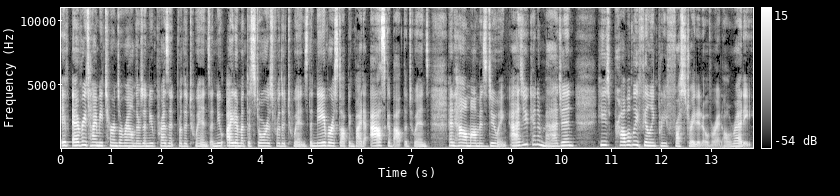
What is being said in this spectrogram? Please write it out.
If every time he turns around there's a new present for the twins, a new item at the store is for the twins, the neighbor is stopping by to ask about the twins and how mom is doing, as you can imagine, he's probably feeling pretty frustrated over it already.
